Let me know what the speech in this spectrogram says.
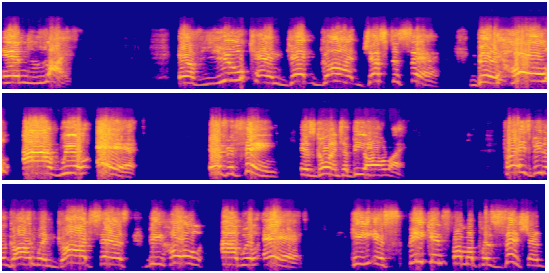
in life, if you can get God just to say, Behold, I will add, everything is going to be all right. Praise be to God. When God says, Behold, I will add, he is speaking from a position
